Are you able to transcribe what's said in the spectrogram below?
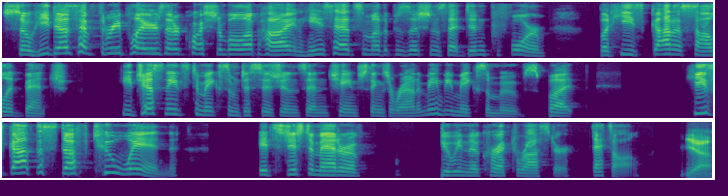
So he does have three players that are questionable up high, and he's had some other positions that didn't perform, but he's got a solid bench. He just needs to make some decisions and change things around and maybe make some moves, but he's got the stuff to win. It's just a matter of doing the correct roster. That's all. yeah.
